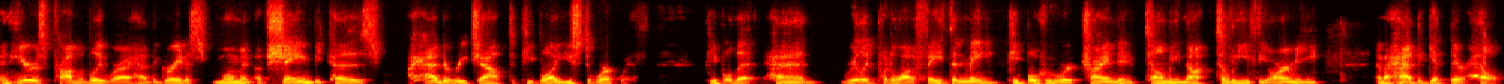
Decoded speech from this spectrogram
And here's probably where I had the greatest moment of shame because I had to reach out to people I used to work with, people that had really put a lot of faith in me, people who were trying to tell me not to leave the Army. And I had to get their help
